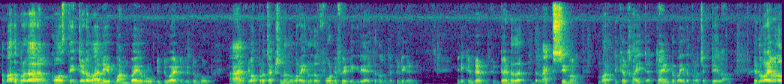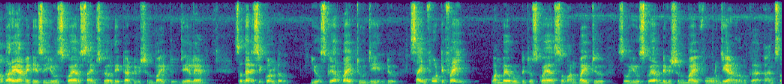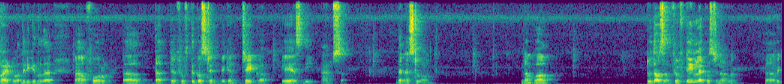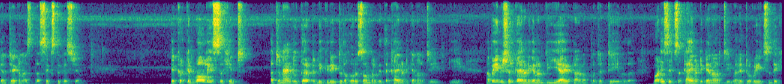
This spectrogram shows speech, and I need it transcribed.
അപ്പോൾ അത് പ്രകാരം കോസ് തീറ്റയുടെ value one by root two ആയിട്ട് കിട്ടുമ്പോൾ ആംഗിൾ ഓഫ് പ്രൊജക്ഷൻ എന്ന് പറയുന്നത് ഫോർട്ടി ഫൈവ് ഡിഗ്രി ആയിട്ട് നമുക്ക് കിട്ടിക്കഴിഞ്ഞു. ഇനി കിട്ടേ കിട്ടേണ്ടത് the maximum vertical height attained by the പ്രൊജക്റ്റൈലാണ് എന്ന് പറയുമ്പോൾ നമുക്കറിയാം it is u square sine square theta division by two g അല്ലേ so is equal to u square by two g into sine forty five one by root two square so one by two so u square division by four g ആണ് നമുക്ക് answer ആയിട്ട് വന്നിരിക്കുന്നത് for that fifth question we can take A as the answer. The next one, number 2015 question ആണ് uh, we can take on as the sixth question. A cricket ball is hit at an angle 30 degree to the horizontal with a kinetic energy E. അപ്പോൾ initial kinetic energy E ആയിട്ടാണ് project ചെയ്യുന്നത്. What is its kinetic energy when it reach the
